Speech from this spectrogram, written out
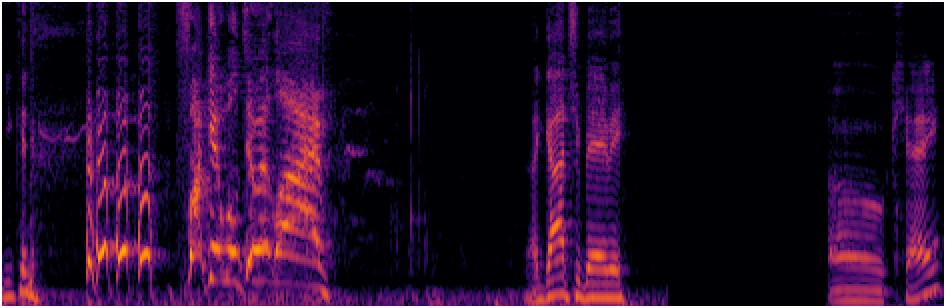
you can Fuck it, we'll do it live. I got you, baby. Okay.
